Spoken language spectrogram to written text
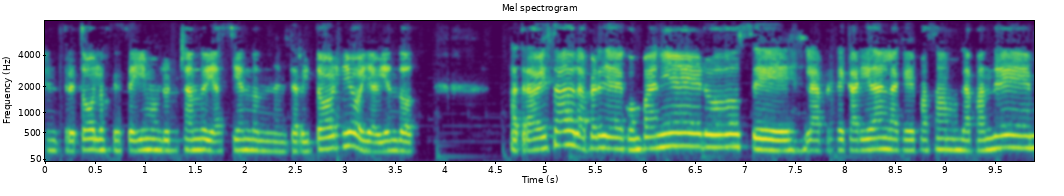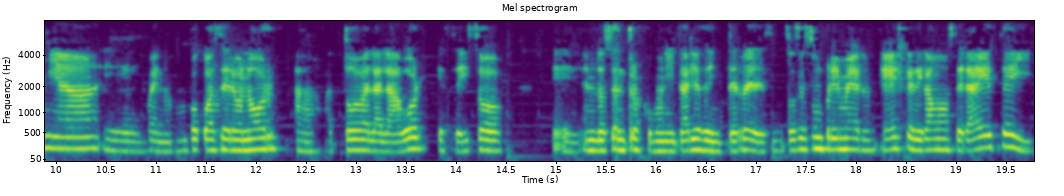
entre todos los que seguimos luchando y haciendo en el territorio y habiendo atravesado la pérdida de compañeros, eh, la precariedad en la que pasamos la pandemia, eh, bueno, un poco hacer honor a, toda la labor que se hizo eh, en los centros comunitarios de Interredes. Entonces, un primer eje, digamos, era ese y,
